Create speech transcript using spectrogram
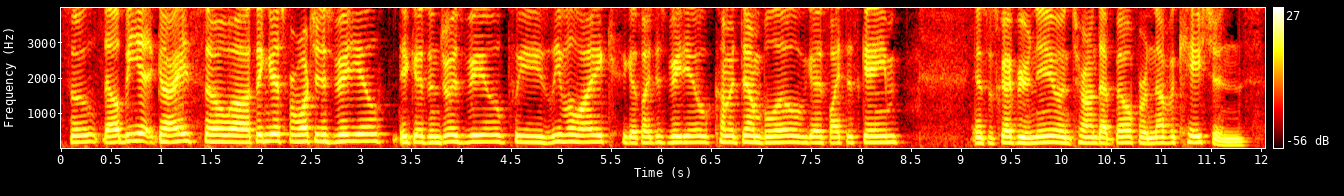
So that'll be it guys. So uh, thank you guys for watching this video. If you guys enjoyed this video, please leave a like. If you guys like this video, comment down below if you guys like this game. And subscribe if you're new and turn on that bell for notifications.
